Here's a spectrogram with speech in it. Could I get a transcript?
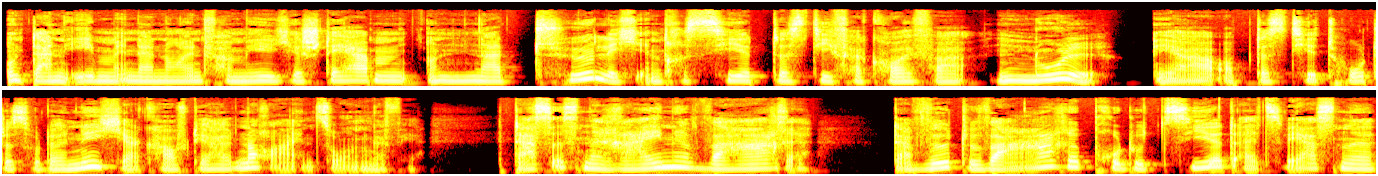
und dann eben in der neuen Familie sterben. Und natürlich interessiert das die Verkäufer null, ja, ob das Tier tot ist oder nicht. Ja, kauft ihr halt noch eins so ungefähr. Das ist eine reine Ware. Da wird Ware produziert, als wäre es eine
